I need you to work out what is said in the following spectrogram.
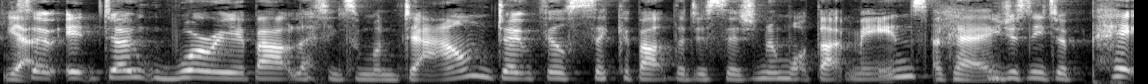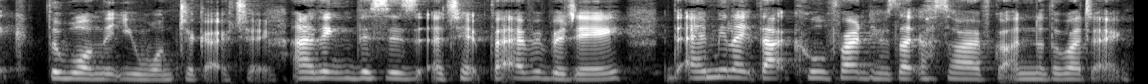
Yeah. So it don't worry about letting someone down. Don't feel sick about the decision and what that means. Okay. You just need to pick the one that you want to go to. And I think this is a tip for everybody. Emulate that cool friend who was like, oh, sorry, I've got another wedding.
